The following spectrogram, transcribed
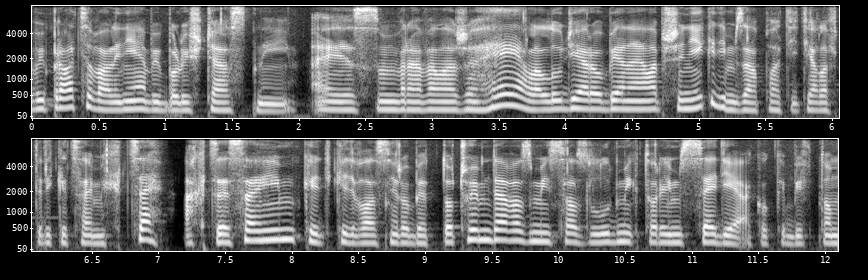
aby pracovali, nie aby boli šťastní. A ja som vravela, že hej, ale ľudia robia najlepšie niekedy im zaplatiť, ale vtedy, keď sa im chce. A chce sa im, keď, keď vlastne robia to, čo im dáva zmysel s ľuďmi, ktorým sedia, ako keby v tom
